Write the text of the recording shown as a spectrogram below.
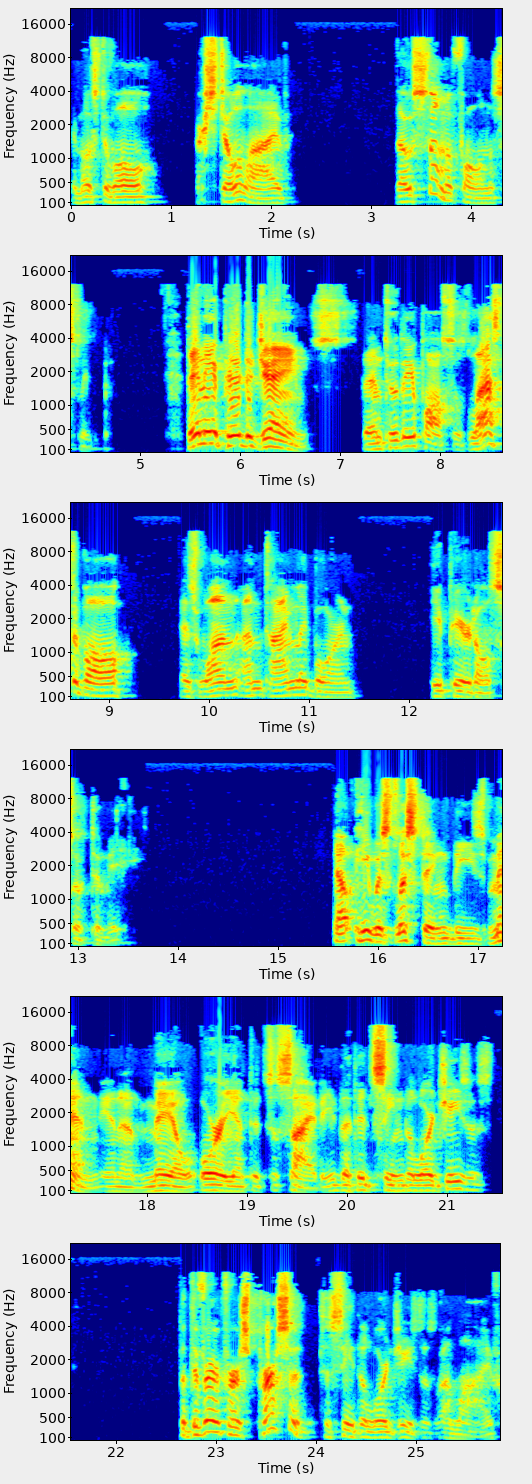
and most of all are still alive, though some have fallen asleep. Then he appeared to James, then to the apostles. Last of all, as one untimely born, he appeared also to me. Now, he was listing these men in a male oriented society that had seen the Lord Jesus. But the very first person to see the Lord Jesus alive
